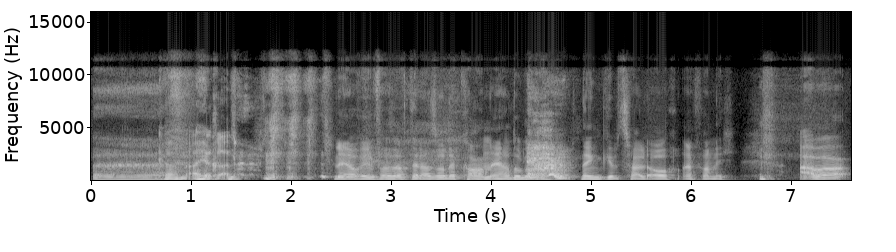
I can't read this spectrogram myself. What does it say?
Äh, Kahn Ayran. ne, auf jeden Fall sagt er da so, der Kahn Erdogan, den gibt's halt auch einfach nicht. Aber.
